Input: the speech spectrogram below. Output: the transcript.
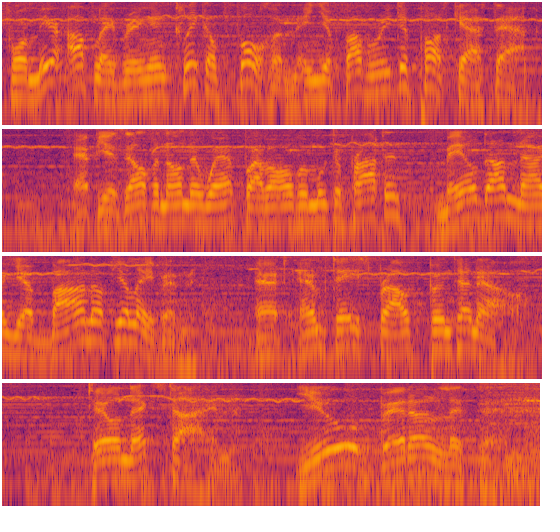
Voor meer afleveringen klik op volgen in je favoriete podcast app. Heb je zelf een onderwerp waar we over moeten praten? Mail dan naar je baan of je leven at mtsprout.nl. Till next time, you better listen.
